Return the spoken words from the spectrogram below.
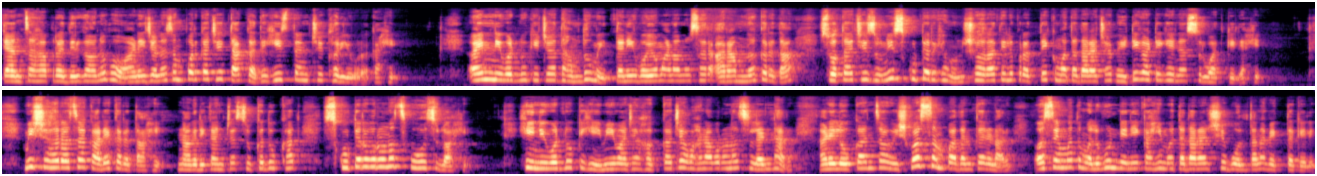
त्यांचा हा प्रदीर्घ अनुभव आणि जनसंपर्काची ताकद हीच त्यांची खरी ओळख आहे. ऐन निवडणुकीच्या धामधुमीत त्यांनी वयोमानानुसार आराम न करता स्वतःची जुनी स्कूटर घेऊन शहरातील प्रत्येक मतदाराच्या भेटीगाठी घेण्यास सुरुवात केली आहे. मी शहराचा कार्यकर्ता आहे. नागरिकांच्या सुखदुःखात स्कूटरवरूनच पोहोचलो आहे. ही निवडणूकही मी माझ्या हक्काच्या वाहनावरूनच लढणार आणि लोकांचा विश्वास संपादन करणार असे मत मलगुंडेंनी काही मतदारांशी बोलताना व्यक्त केले.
